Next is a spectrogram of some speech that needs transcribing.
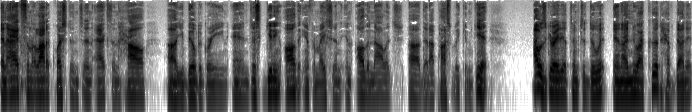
and asking a lot of questions and asking how, uh, you build a green and just getting all the information and all the knowledge, uh, that I possibly can get. I was great at attempt to do it and I knew I could have done it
